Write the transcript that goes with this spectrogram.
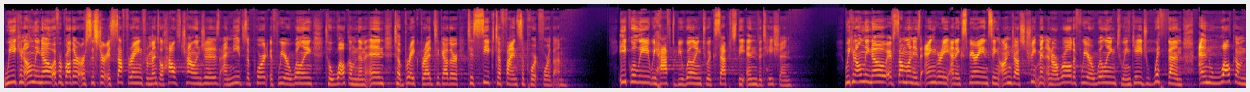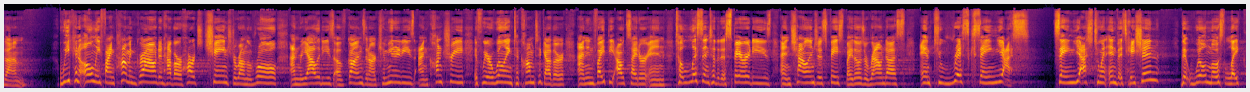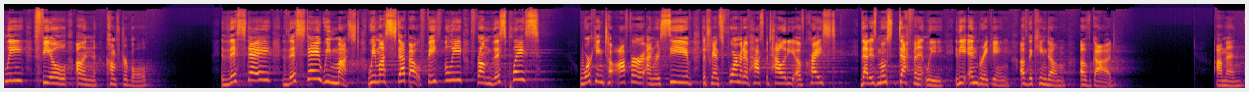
We can only know if a brother or sister is suffering from mental health challenges and needs support if we are willing to welcome them in, to break bread together, to seek to find support for them. Equally, we have to be willing to accept the invitation. We can only know if someone is angry and experiencing unjust treatment in our world if we are willing to engage with them and welcome them we can only find common ground and have our hearts changed around the role and realities of guns in our communities and country if we are willing to come together and invite the outsider in to listen to the disparities and challenges faced by those around us and to risk saying yes, saying yes to an invitation that will most likely feel uncomfortable. This day, this day, we must. We must step out faithfully from this place, working to offer and receive the transformative hospitality of Christ that is most definitely the inbreaking of the kingdom of God. Amen.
